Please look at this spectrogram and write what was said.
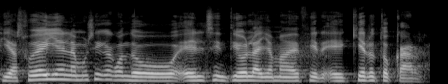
decías, fue ahí en la música cuando él sintió la llamada de decir, eh, quiero tocar.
